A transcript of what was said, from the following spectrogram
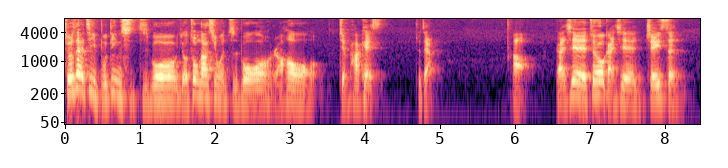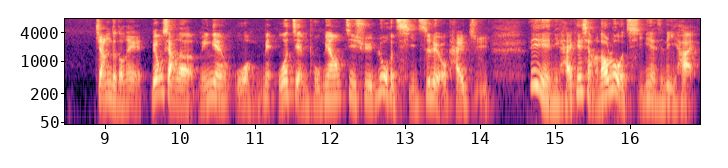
休赛季不定时直播，有重大新闻直播，然后剪 podcast，就这样。好，感谢，最后感谢 Jason 江的 donate，，不用想了，明年我面我剪蒲喵继续洛奇之流开局。哎，你还可以想得到洛奇，你也是厉害。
